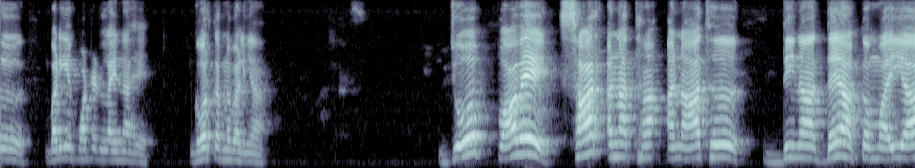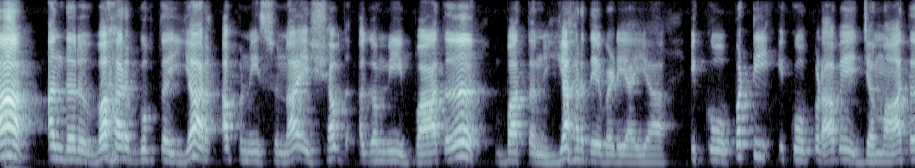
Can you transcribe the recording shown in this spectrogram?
ਬੜੀ ਇੰਪੋਰਟੈਂਟ ਲਾਈਨਾਂ ਹੈ ਗੌਰ ਕਰਨ ਵਾਲੀਆਂ ਜੋ ਪਾਵੇ ਸਾਰ ਅਨਾਥਾਂ ਅਨਾਥ, ਦਿਨਾ ਦਇਆ ਕਮਾਈਆ, ਅੰਦਰ ਬਾਹਰ ਗੁਪਤ ਯਾਰ ਆਪਣੀ ਸੁਨਾਏ ਸ਼ਬਦ ਅਗੰਮੀ ਬਾਤ, ਬਾਤਨ ਯਹਰ ਦੇ ਵੜਿਆਈਆ ਇੱਕੋ ਪੱਟੀ ਇੱਕੋ ਪੜਾਵੇ ਜਮਾਤ,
